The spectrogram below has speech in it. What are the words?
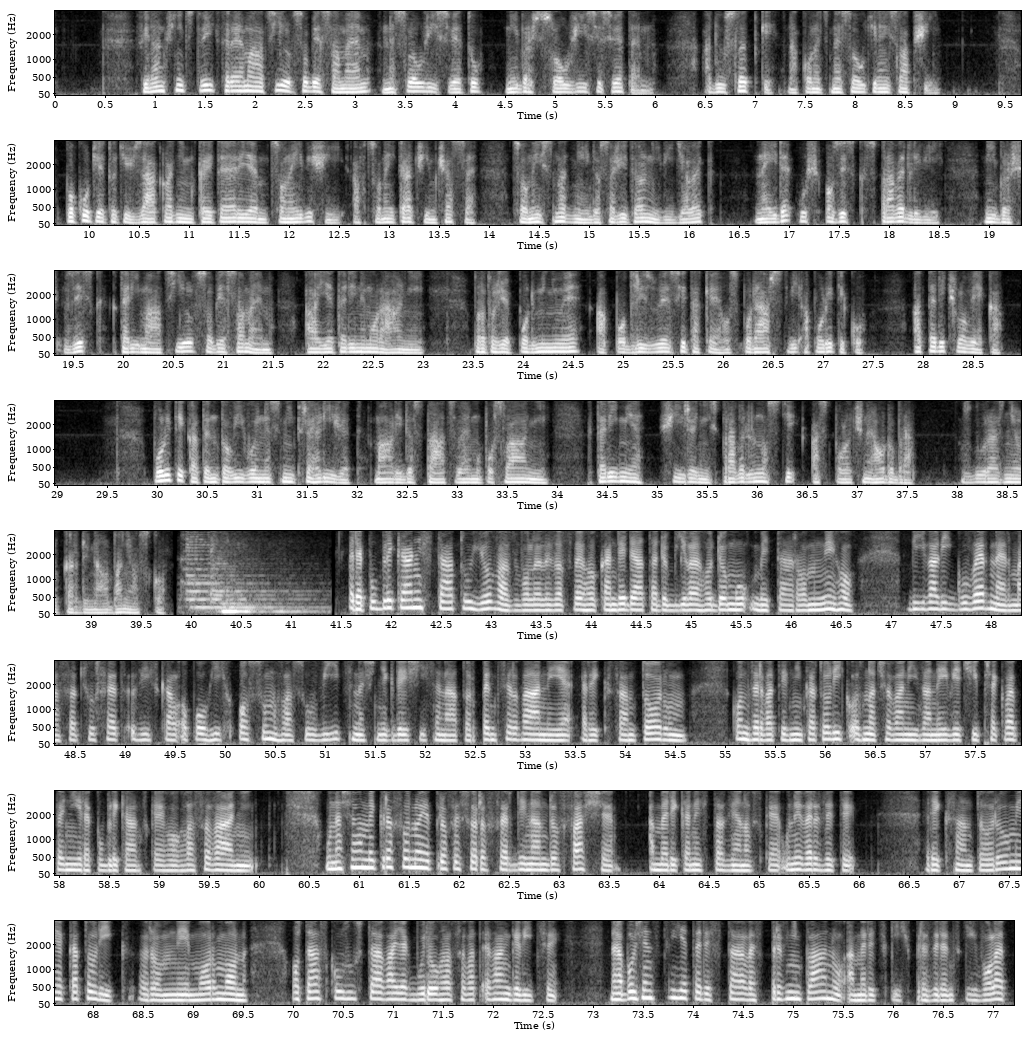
Finančnictví, které má cíl v sobě samém, neslouží světu, nýbrž slouží si světem. A důsledky nakonec nesou ti nejslabší. Pokud je totiž základním kritériem co nejvyšší a v co nejkratším čase, co nejsnadněji dosažitelný výdělek, nejde už o zisk spravedlivý, nýbrž zisk, který má cíl v sobě samém a je tedy nemorální, protože podmiňuje a podřizuje si také hospodářství a politiku, a tedy člověka. Politika tento vývoj nesmí přehlížet, má-li dostát svému poslání, kterým je šíření spravedlnosti a společného dobra zdůraznil kardinál Baňasko. Republikáni státu Jova zvolili za svého kandidáta do Bílého domu Mita Romneyho. Bývalý guvernér Massachusetts získal o pouhých 8 hlasů víc než někdejší senátor Pensylvánie Rick Santorum, konzervativní katolík označovaný za největší překvapení republikánského hlasování. U našeho mikrofonu je profesor Ferdinando Fasche, amerikanista z Janovské univerzity. Rick Santorum je katolík, Romny mormon. Otázkou zůstává, jak budou hlasovat evangelíci. Náboženství je tedy stále v prvním plánu amerických prezidentských voleb.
